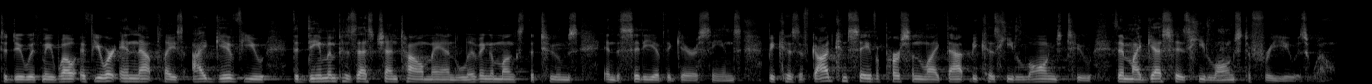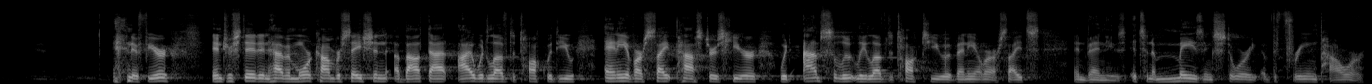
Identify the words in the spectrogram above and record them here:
to do with me. Well, if you are in that place, I give you the demon possessed Gentile man living amongst the tombs in the city of the Gerasenes. Because if God can save a person like that because he longed to, then my guess is he longs to free you as well. And if you're interested in having more conversation about that, I would love to talk with you. Any of our site pastors here would absolutely love to talk to you of any of our sites and venues. It's an amazing story of the freeing power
